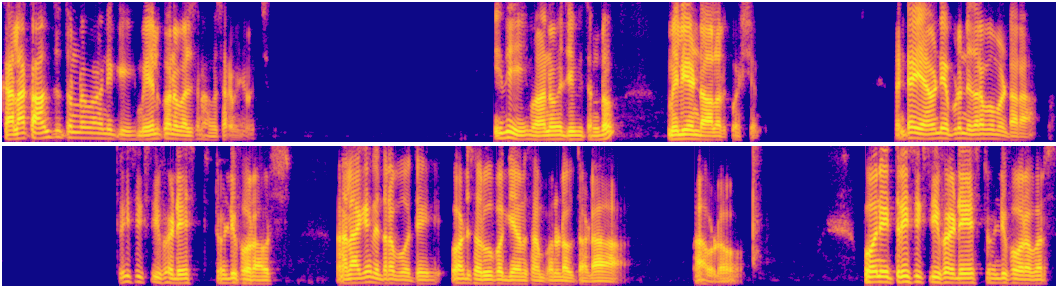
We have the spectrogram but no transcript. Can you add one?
కళ కాంచుతున్న వానికి మేల్కొనవలసిన అవసరం ఏమొచ్చింది? ఇది మానవ జీవితంలో మిలియన్ డాలర్ క్వశ్చన్. అంటే ఏమంటే ఎప్పుడు నిద్రపోమంటారా? Three sixty five days twenty four hours అలాగే నిద్రపోతే వాడు స్వరూప జ్ఞాన సంపన్నుడు అవుతాడా రావడం. పోనీ three sixty five days twenty four hours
